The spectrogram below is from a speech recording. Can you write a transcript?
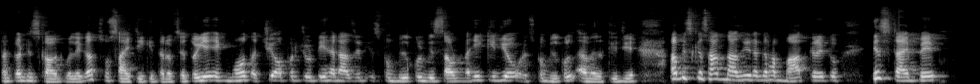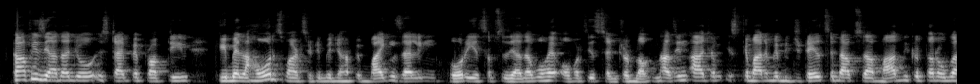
तक का डिस्काउंट मिलेगा सोसाइटी की तरफ़ से। तो ये एक बहुत अच्छी अपॉर्चुनिटी है नाजिर इसको बिल्कुल मिस आउट नहीं कीजिए और इसको बिल्कुल अवेल कीजिए। अब इसके साथ नाजिर अगर हम बात करें तो इस टाइम पे काफ़ी ज़्यादा जो इस टाइप पे प्रॉपर्टी की मैं लाहौर स्मार्ट सिटी में जहाँ पे बाइंग सेलिंग हो रही है, सबसे ज़्यादा वो है ओवरसीज सेंट्रल ब्लॉक नाजिन, आज हम इसके बारे में भी डिटेल से आपसे आप बात भी करता रहूँगा।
